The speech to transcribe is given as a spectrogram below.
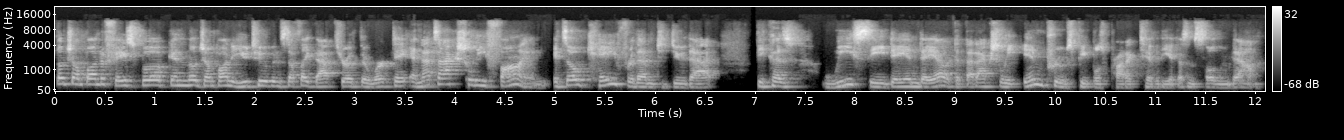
they'll jump onto Facebook and they'll jump onto YouTube and stuff like that throughout their workday. And that's actually fine. It's okay for them to do that because we see day in, day out that that actually improves people's productivity. It doesn't slow them down.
